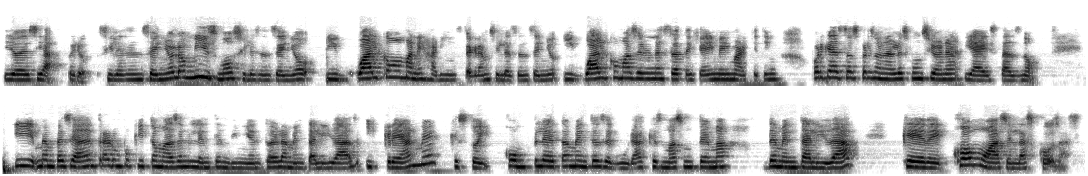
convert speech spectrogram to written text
Y yo decía, pero si les enseño lo mismo, si les enseño igual cómo manejar Instagram, si les enseño igual cómo hacer una estrategia de email marketing, porque a estas personas les funciona y a estas no. Y me empecé a adentrar un poquito más en el entendimiento de la mentalidad y créanme que estoy completamente segura que es más un tema de mentalidad que de cómo hacen las cosas.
